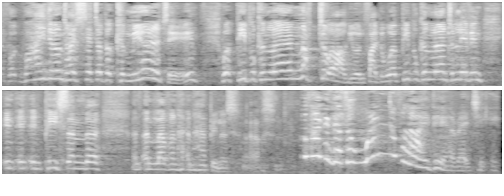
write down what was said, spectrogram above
I thought, why don't I set up a community where people can learn not to argue and fight, but where people can learn to live in, in, in, in peace and, uh, and, and love and, and happiness? Well, I think that's a wonderful idea, Reggie.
